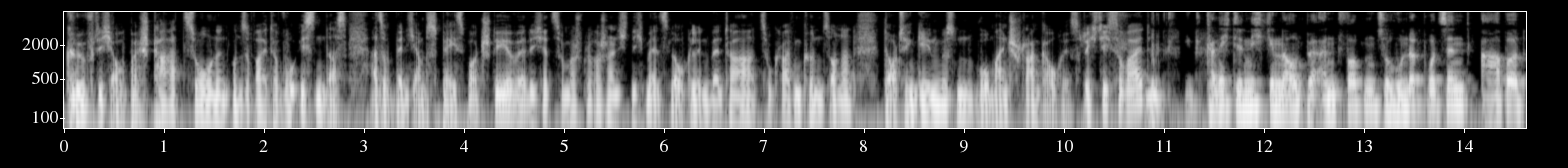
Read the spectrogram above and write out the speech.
künftig auch bei Startzonen und so weiter, wo ist denn das? Also wenn ich am Spaceport stehe, werde ich jetzt zum Beispiel wahrscheinlich nicht mehr ins Local Zugreifen können, sondern dorthin gehen müssen, wo mein Schrank auch ist. Richtig soweit? Kann ich dir nicht genau beantworten zu 100 Prozent, aber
